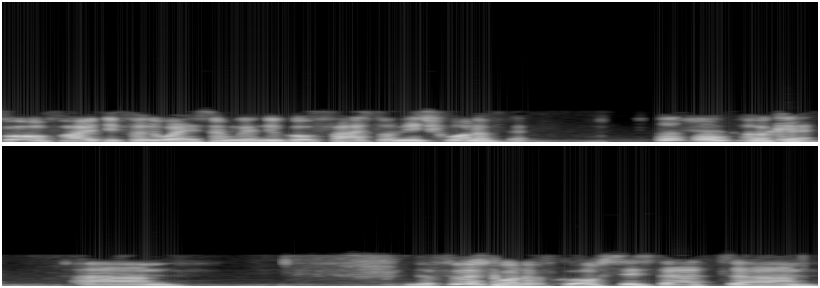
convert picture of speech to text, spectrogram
four or five different ways. I'm going to go fast on each one of them. Mm-hmm. Okay. Um, the first one, of course, is that um,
